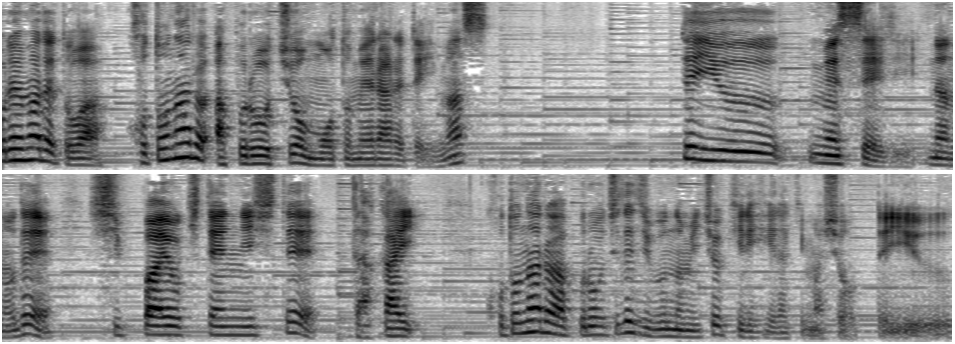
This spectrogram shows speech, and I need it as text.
これまでとは異なるアプローチを求められています。っていうメッセージなので失敗を起点にして打開異なるアプローチで自分の道を切り開きましょうっていう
